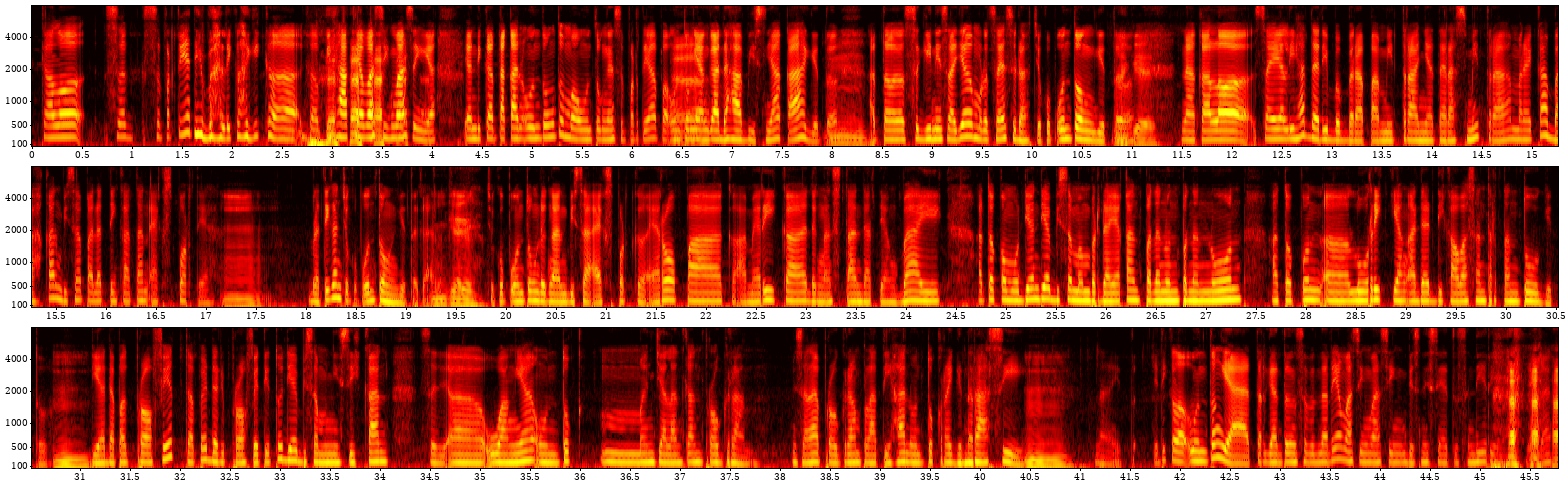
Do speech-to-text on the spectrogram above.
Kalau se sepertinya dibalik lagi ke ke pihaknya masing-masing ya. Yang dikatakan untung tuh mau untungnya seperti apa? Untung uh. yang gak ada habisnya kah gitu? Hmm. Atau segini saja menurut saya sudah cukup untung gitu. Okay. Nah kalau saya lihat dari beberapa mitranya teras mitra, mereka bahkan bisa pada tingkatan ekspor ya. Hmm berarti kan cukup untung gitu kan. Okay. Cukup untung dengan bisa ekspor ke Eropa, ke Amerika dengan standar yang baik atau kemudian dia bisa memberdayakan penenun-penenun ataupun uh, lurik yang ada di kawasan tertentu gitu. Hmm. Dia dapat profit tapi dari profit itu dia bisa menyisihkan uh, uangnya untuk um, menjalankan program. Misalnya program pelatihan untuk regenerasi. Hmm Nah itu. Jadi kalau untung ya tergantung sebenarnya masing-masing bisnisnya itu sendiri. Ya kan?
